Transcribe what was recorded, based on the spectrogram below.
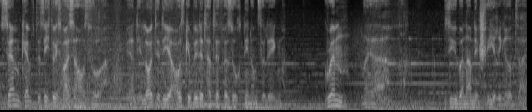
Sam kämpfte sich durchs Weiße Haus vor, während die Leute, die er ausgebildet hatte, versuchten, ihn umzulegen. Grimm, naja, sie übernahm den schwierigeren Teil.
